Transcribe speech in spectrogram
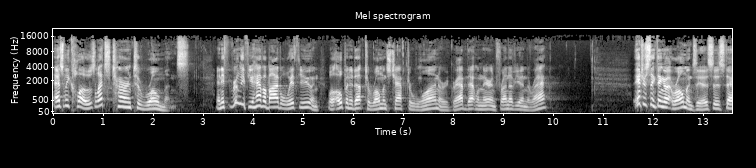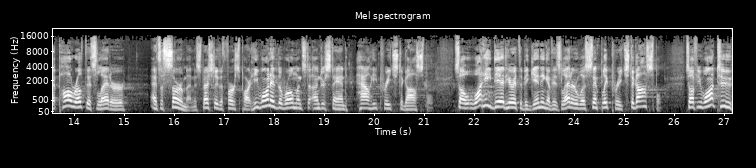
as we close, let's turn to Romans. And if really, if you have a Bible with you, and we'll open it up to Romans chapter 1 or grab that one there in front of you in the rack. Interesting thing about Romans is, is that Paul wrote this letter as a sermon, especially the first part. He wanted the Romans to understand how he preached the gospel. So, what he did here at the beginning of his letter was simply preach the gospel. So, if you want to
